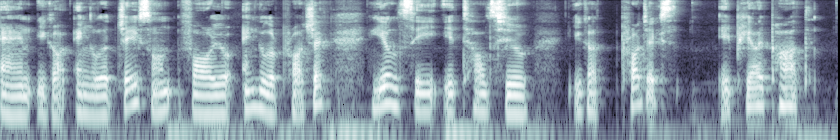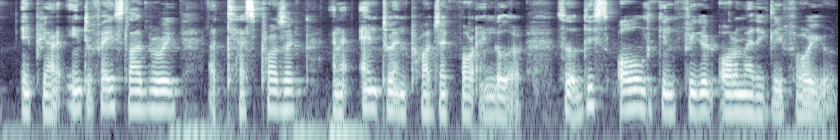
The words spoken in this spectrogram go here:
and you got angular json for your angular project. You'll see it tells you you got projects, API path, API interface library, a test project, and an end-to-end -end project for Angular. So this all configured automatically for you.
